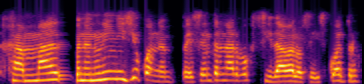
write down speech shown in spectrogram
Jamás, bueno, en un inicio cuando empecé a entrenar box sí daba los 6'4".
